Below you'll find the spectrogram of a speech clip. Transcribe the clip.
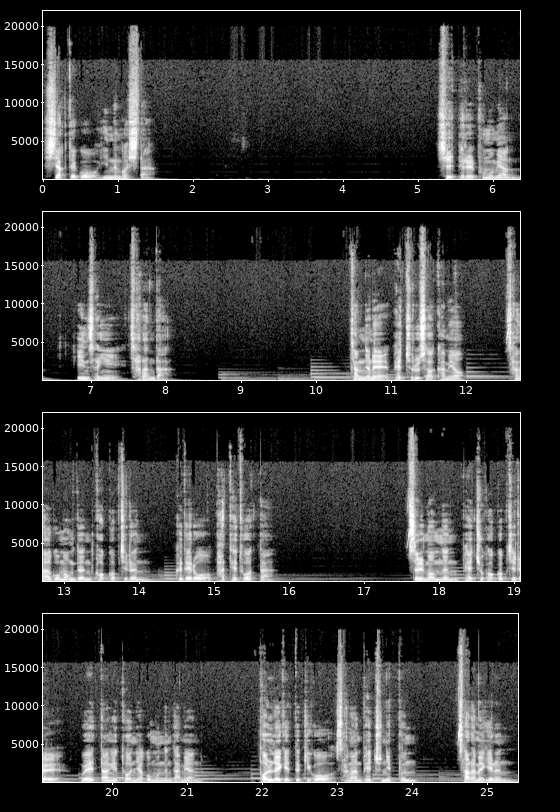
시작되고 있는 것이다. 실패를 품으면 인생이 자란다. 작년에 배추를 수확하며 상하고 멍든 겉껍질은 그대로 밭에 두었다. 쓸모없는 배추 겉껍질을 왜 땅에 두었냐고 묻는다면 벌레게 뜯기고 상한 배춧잎은 사람에게는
